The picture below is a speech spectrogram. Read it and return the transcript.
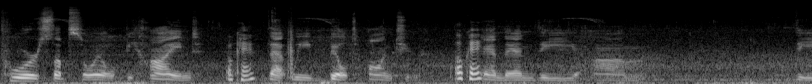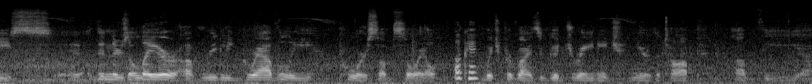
poor subsoil behind okay. that we built onto, Okay. and then the um, the then there's a layer of really gravelly poor subsoil. Okay. which provides a good drainage near the top of the uh,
